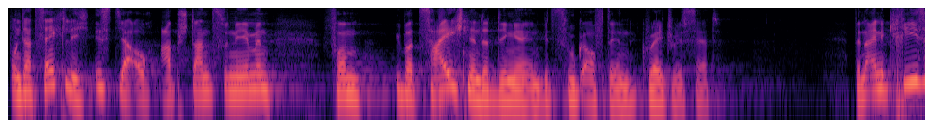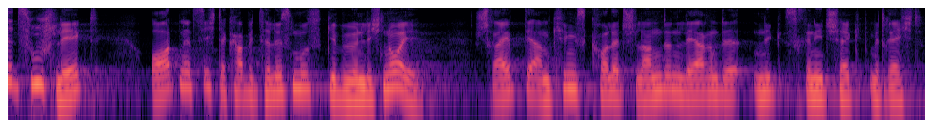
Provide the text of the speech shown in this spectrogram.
Und tatsächlich ist ja auch Abstand zu nehmen vom Überzeichnen der Dinge in Bezug auf den Great Reset. Wenn eine Krise zuschlägt, ordnet sich der Kapitalismus gewöhnlich neu, schreibt der am King's College London lehrende Nick Srinicek mit Recht.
